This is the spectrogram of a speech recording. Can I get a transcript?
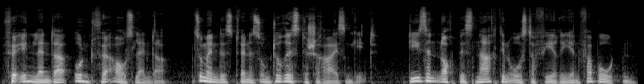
für Inländer und für Ausländer. Zumindest wenn es um touristische Reisen geht. Die sind noch bis nach den Osterferien verboten.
